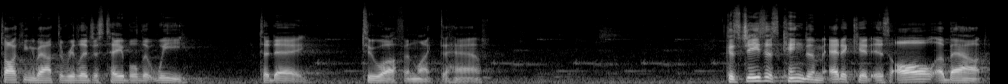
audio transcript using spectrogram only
talking about the religious table that we today too often like to have. Because Jesus' kingdom etiquette is all about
